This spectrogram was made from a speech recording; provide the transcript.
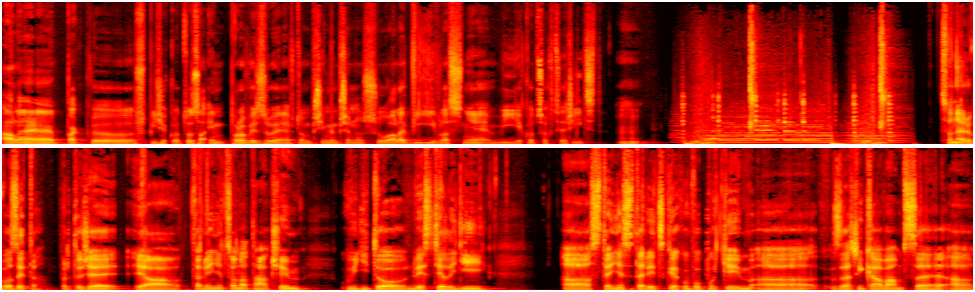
ale pak uh, spíš jako to zaimprovizuje v tom přímém přenosu, ale ví vlastně, ví jako co chce říct. Mm-hmm. Co nervozita, protože já tady něco natáčím, uvidí to 200 lidí a stejně se tady vždycky jako popotím a zaříkávám se a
